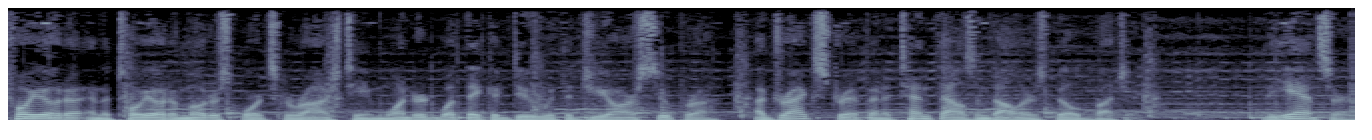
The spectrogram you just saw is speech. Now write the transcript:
Toyota and the Toyota Motorsports Garage team wondered what they could do with the GR Supra, a drag strip and a $10,000 build budget. The answer,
